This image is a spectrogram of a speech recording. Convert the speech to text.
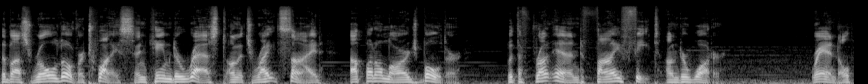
The bus rolled over twice and came to rest on its right side up on a large boulder, with the front end five feet underwater. Randall,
